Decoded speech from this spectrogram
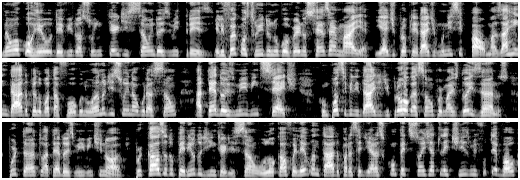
não ocorreu devido à sua interdição em 2013. Ele foi construído no governo César Maia e é de propriedade municipal, mas arrendado pelo Botafogo no ano de sua inauguração até 2027, com possibilidade de prorrogação por mais dois anos, portanto até 2029. Por causa do período de interdição, o local foi levantado para sediar as competições de atletismo e futebol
